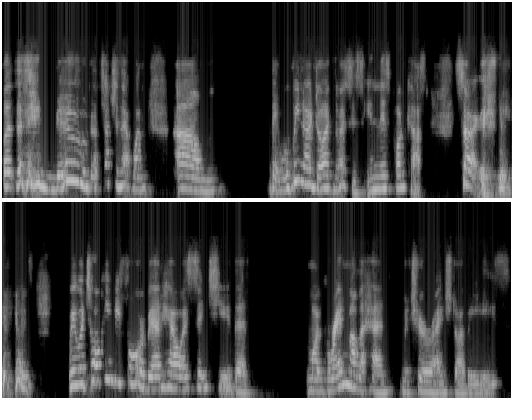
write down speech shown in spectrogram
But the, thing, no, not touching that one. Um, there will be no diagnosis in this podcast. So we were talking before about how I said to you that my grandmother had mature age diabetes.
